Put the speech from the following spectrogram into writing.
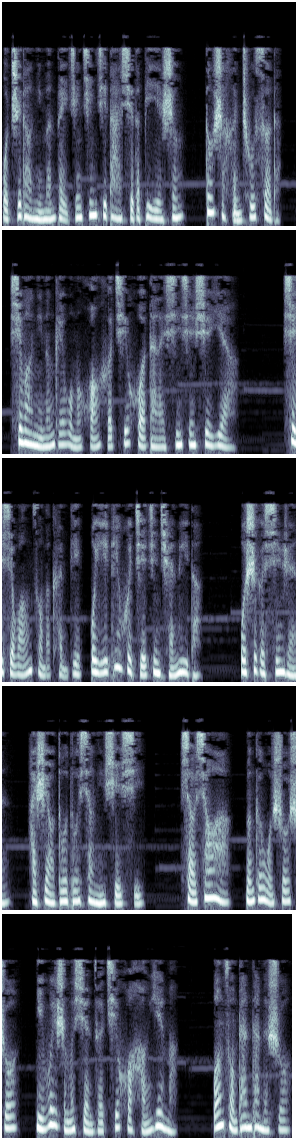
我知道你们北京经济大学的毕业生都是很出色的，希望你能给我们黄河期货带来新鲜血液啊！谢谢王总的肯定，我一定会竭尽全力的。我是个新人，还是要多多向您学习。小肖啊，能跟我说说你为什么选择期货行业吗？王总淡淡的说：“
